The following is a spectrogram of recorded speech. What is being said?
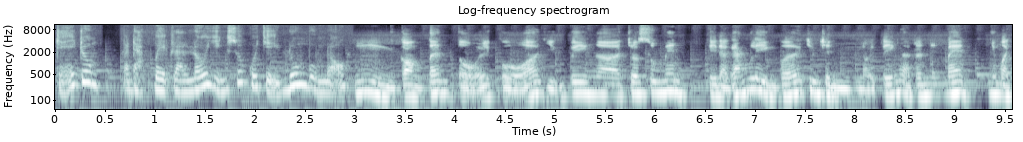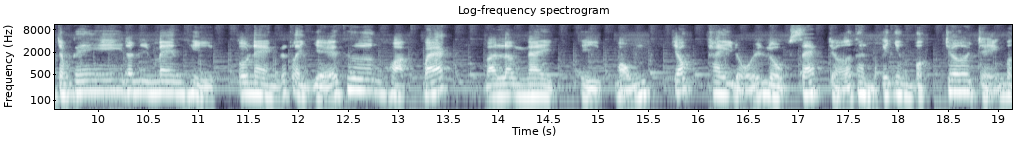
trẻ trung và đặc biệt là lối diễn xuất của chị luôn bùng nổ. Ừ, còn tên tuổi của diễn viên uh, Cho Soo Min thì đã gắn liền với chương trình nổi tiếng là Running Man. Nhưng mà trong cái Running Man thì cô nàng rất là dễ thương, hoạt bát và lần này thì bỗng chốc thay đổi lột xác trở thành một cái nhân vật trơ trẽn và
